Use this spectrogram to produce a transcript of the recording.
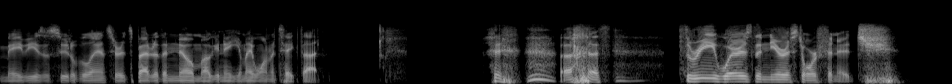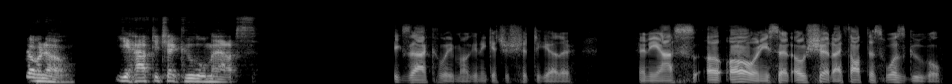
Maybe is a suitable answer. It's better than no, Mugany. You may want to take that. uh, three, where's the nearest orphanage? Don't know. You have to check Google Maps. Exactly, Mugany. Get your shit together. And he asks, oh, oh, and he said, oh shit, I thought this was Google.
